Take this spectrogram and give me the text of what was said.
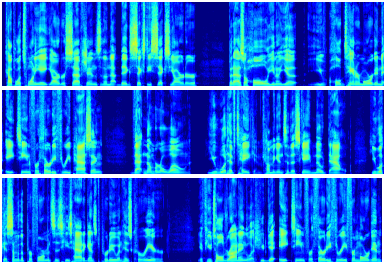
a couple of 28 yard receptions and then that big 66 yarder But as a whole, you know, you you hold Tanner Morgan to 18 for 33 passing. That number alone you would have taken coming into this game, no doubt. You look at some of the performances he's had against Purdue in his career. If you told Ron English you'd get 18 for 33 from Morgan,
